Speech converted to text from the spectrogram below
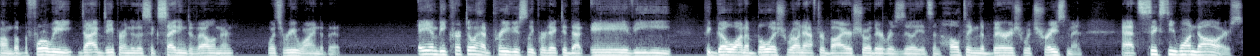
Um, but before we dive deeper into this exciting development, let's rewind a bit. AMB Crypto had previously predicted that AAVE could go on a bullish run after buyers show their resilience and halting the bearish retracement at $61.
